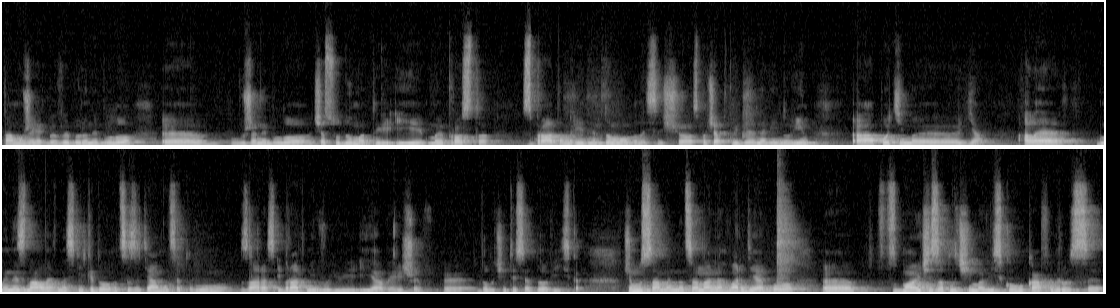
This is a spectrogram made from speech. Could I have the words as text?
там уже якби вибору не було, е, вже не було часу думати, і ми просто з братом рідним домовилися, що спочатку йде на війну він, а потім е, я. Але ми не знали, наскільки довго це затягнеться, тому зараз і брат мій воює, і я вирішив е, долучитися до війська. Чому саме Національна гвардія? Бо маючи за плечима військову кафедру з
